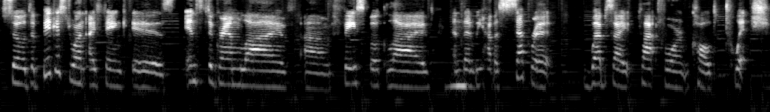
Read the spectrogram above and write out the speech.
so the biggest one I think is Instagram Live, um, Facebook Live, and then we have a separate website platform called Twitch.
